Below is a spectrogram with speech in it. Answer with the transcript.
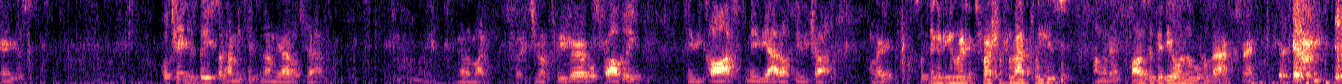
changes. What changes based on how many kids and how many adults you have? Amount of money. Right, so you know, three variables probably, maybe cost, maybe adult, maybe child. Okay, so think if you can write an expression for that, please. I'm gonna pause the video and then we'll come back, okay?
